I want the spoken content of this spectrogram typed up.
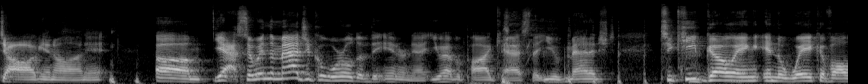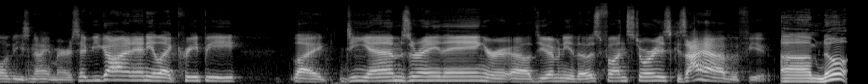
Dogging on it. Um, yeah, so in the magical world of the internet, you have a podcast that you've managed to keep going in the wake of all of these nightmares. Have you gotten any like creepy like DMs or anything, or uh, do you have any of those fun stories? Because I have a few. Um. No.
